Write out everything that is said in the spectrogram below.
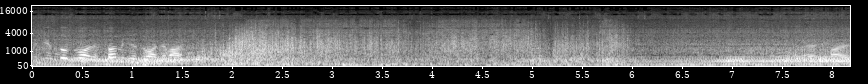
Мені хто дзвонить? Хто мені дзвонить, Вася? Я не маю.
